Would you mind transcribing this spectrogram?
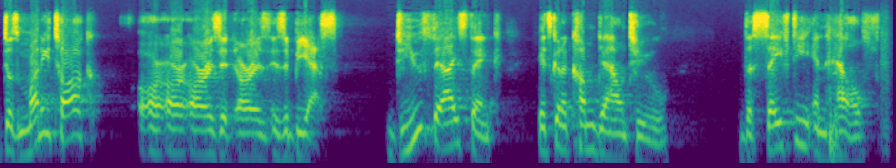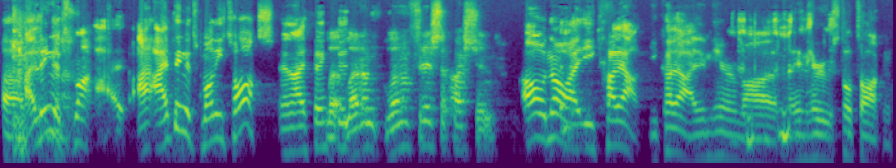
Does money talk, or or, or is it or is, is it BS? do you guys think it's going to come down to the safety and health? Of I think the, it's I, I, think it's money talks, and I think let, that, let him let him finish the question. Oh no, I, he cut out. He cut out. I didn't hear him. Uh, I didn't hear he was still talking.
